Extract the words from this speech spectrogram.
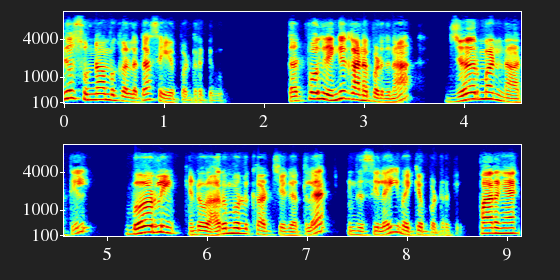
இது சுண்ணாம்பு கல்ல தான் செய்யப்பட்டிருக்குது. தற்போது எங்க காணப்படுதுன்னா ஜெர்மன் நாட்டில் பெர்லின் என்ற ஒரு அரும்பொருள் காட்சியகத்துல இந்த சிலை வைக்கப்பட்டிருக்கு. பாருங்க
